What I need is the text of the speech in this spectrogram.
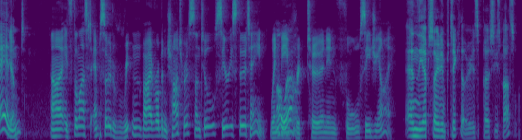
And uh, it's the last episode written by Robin Charteris until series 13, when Oh, we wow. return in full CGI. And the episode in particular is Percy's Parcel.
